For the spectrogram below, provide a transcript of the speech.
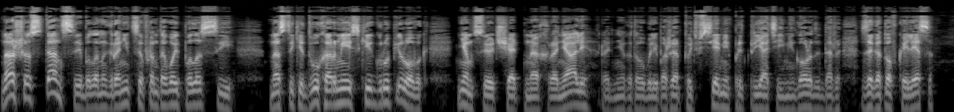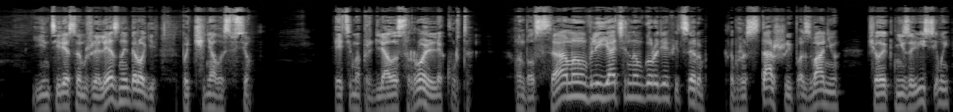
Наша станция была на границе фронтовой полосы, на стыке двух армейских группировок. Немцы ее тщательно охраняли, ради нее готовы были пожертвовать всеми предприятиями города, даже заготовкой леса и интересам железной дороги подчинялось все. Этим определялась роль Лекурта. Он был самым влиятельным в городе офицером, к тому же старший по званию, человек независимый,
